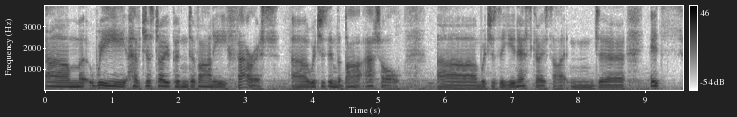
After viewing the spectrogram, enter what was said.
Um, we have just opened Avani Fares, uh, which is in the Baa Atoll. Um, which is a UNESCO site, and uh, it's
